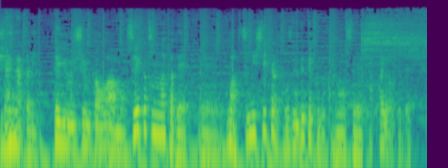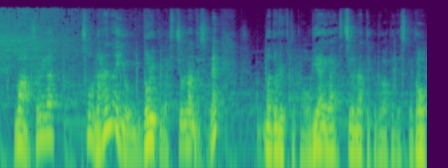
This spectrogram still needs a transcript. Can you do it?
嫌いになったりっていう瞬間は、もう生活の中で、えーまあ、普通にしていたら当然出てくる可能性高いわけで、まあ、それが、そうならないように努力が必要なんですよね。まあ、努力とか折り合いが必要になってくるわけですけど、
